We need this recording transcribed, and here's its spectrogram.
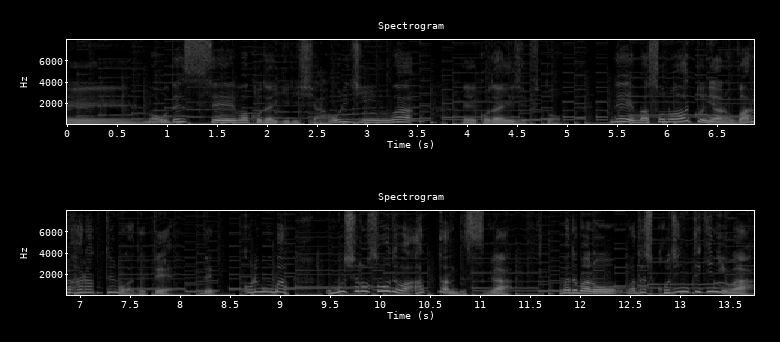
えーまあ、オデッセイは古代ギリシャオリジンは、えー、古代エジプト。で、まあ、その後にあのバルハラっていうのが出てでこれもまあ面白そうではあったんですが、まあ、でもあの私個人的には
